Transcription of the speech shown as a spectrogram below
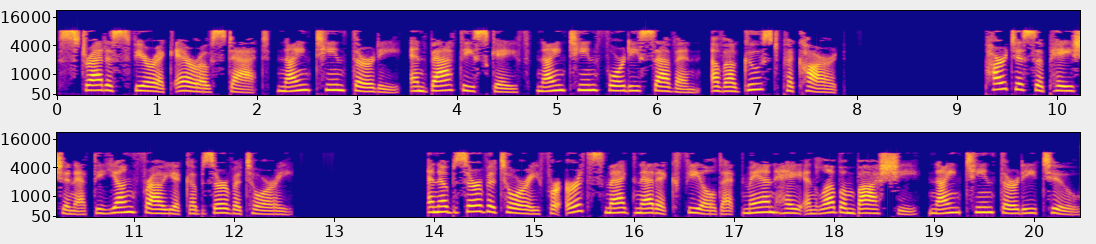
Stratospheric aerostat 1930 and Bathyscaphe 1947 of Auguste Piccard Participation at the Jungfraujoch Observatory. An observatory for Earth's magnetic field at Manhay and Lubumbashi 1932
